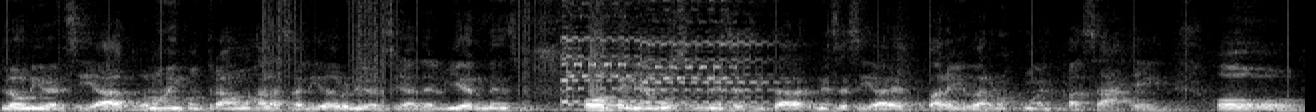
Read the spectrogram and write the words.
la universidad o nos encontrábamos a la salida de la universidad del viernes o teníamos necesidades para ayudarnos con el pasaje o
